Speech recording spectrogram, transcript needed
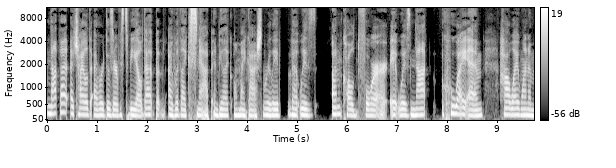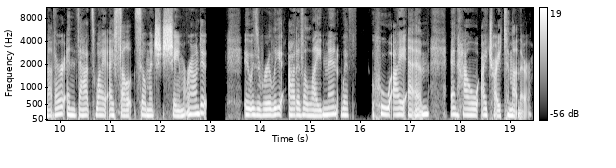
not that a child ever deserves to be yelled at, but I would like snap and be like, oh my gosh, really? That was uncalled for. It was not who I am, how I want a mother. And that's why I felt so much shame around it. It was really out of alignment with who I am and how I try to mother.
